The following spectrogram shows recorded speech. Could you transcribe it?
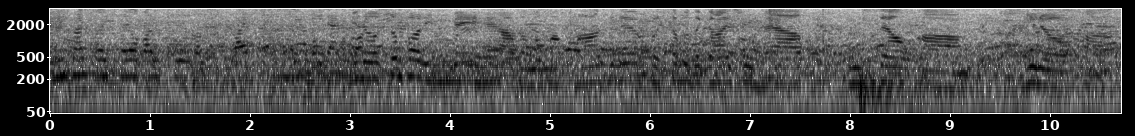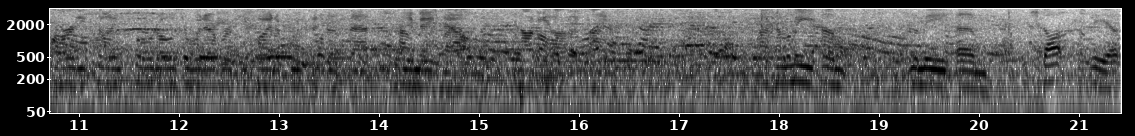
You think they sell those here, those plastic You know, somebody may have them. I'm not positive, but some of the guys who have who sell, um, you know, uh, already signed photos or whatever. If you find a booth that does that, they may have. And I'll get let me um, let me um, stop here,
